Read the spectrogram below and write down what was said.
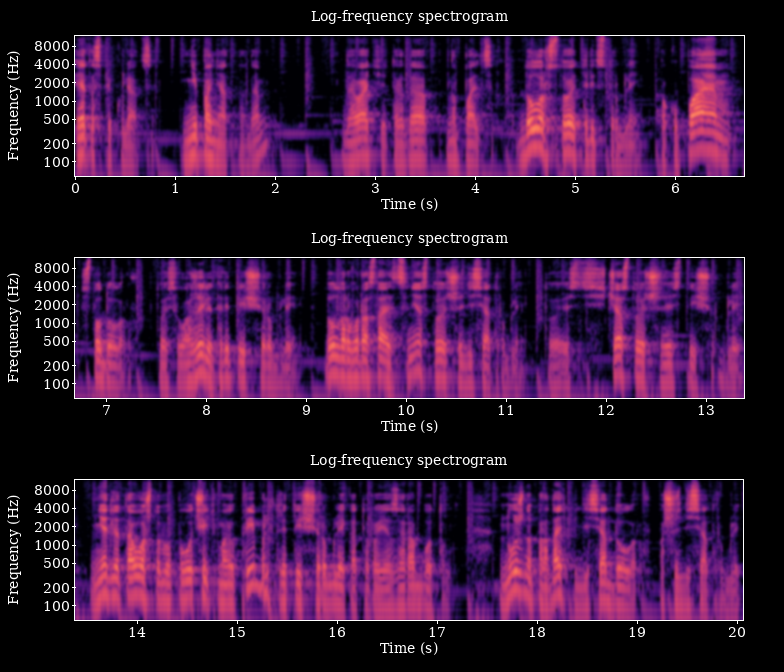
это спекуляция. Непонятно, да? Давайте тогда на пальцах. Доллар стоит 30 рублей. Покупаем 100 долларов, то есть вложили 3000 рублей. Доллар вырастает в цене, стоит 60 рублей. То есть сейчас стоит 6 тысяч рублей. Мне для того, чтобы получить мою прибыль 3000 рублей, которую я заработал, нужно продать 50 долларов по 60 рублей.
